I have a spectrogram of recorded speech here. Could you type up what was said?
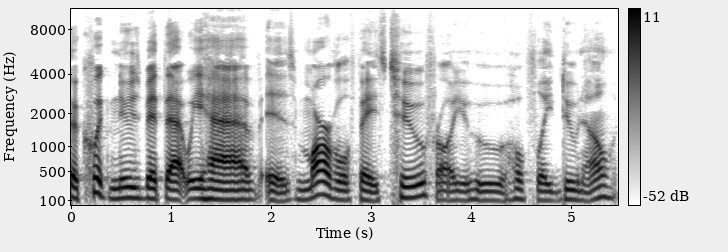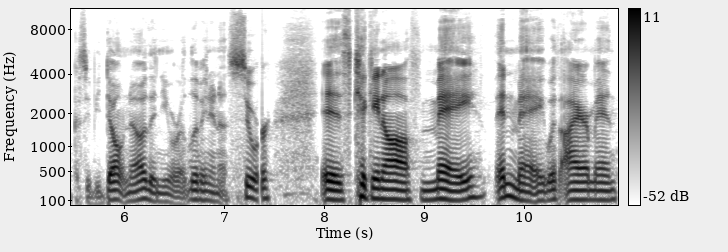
the quick news bit that we have is Marvel Phase 2, for all you who hopefully do know, because if you don't know, then you are living in a sewer, is kicking off May, in May, with Iron Man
